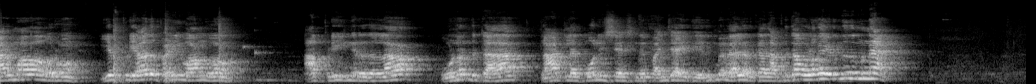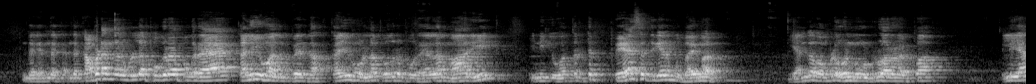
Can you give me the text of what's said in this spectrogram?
கர்மாவாக வரும். எப்படியாவது பழி வாங்கும் அப்படிங்கிறதெல்லாம் உணர்ந்துட்டா நாட்டில் போலீஸ் ஸ்டேஷனு பஞ்சாயத்து எதுக்குமே வேலை இருக்காது. அப்படி தான் உலகம் இருந்தது முன்ன. இந்த இந்த இந்த கபடங்கள் உள்ள புகிற புகிற கலியுகம் அதுக்கு பேர் தான் கலியுகம் உள்ள புகிற புகிற எல்லாம் மாறி இன்னைக்கு ஒருத்தர்கிட்ட பேசுறதுக்கே நமக்கு பயமா இருக்கும் எங்க வம்பளை ஒன்று விட்டுருவார வைப்பா இல்லையா?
